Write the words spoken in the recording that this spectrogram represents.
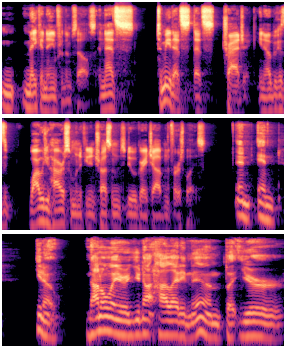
m- make a name for themselves, and that's to me that's that's tragic, you know, because why would you hire someone if you didn't trust them to do a great job in the first place? and and you know not only are you not highlighting them but your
